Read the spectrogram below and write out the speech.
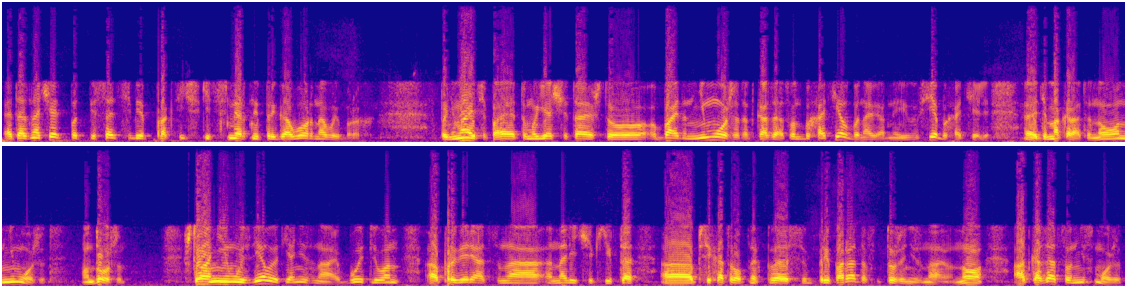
это означает подписать себе практически смертный приговор на выборах. Понимаете, поэтому я считаю, что Байден не может отказаться. Он бы хотел бы, наверное, и все бы хотели, э, демократы, но он не может. Он должен. Что они ему сделают, я не знаю. Будет ли он э, проверяться на наличие каких-то э, психотропных э, препаратов, тоже не знаю. Но отказаться он не сможет.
